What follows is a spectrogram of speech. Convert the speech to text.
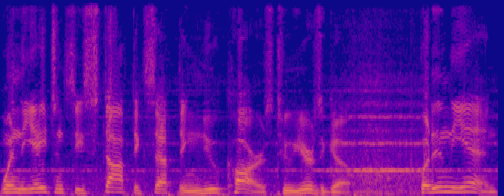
when the agency stopped accepting new cars two years ago. But in the end,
